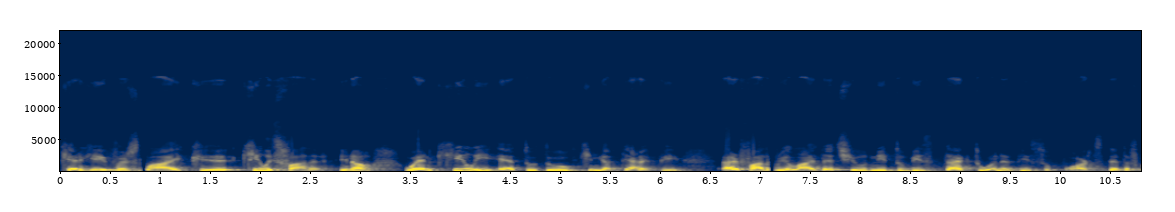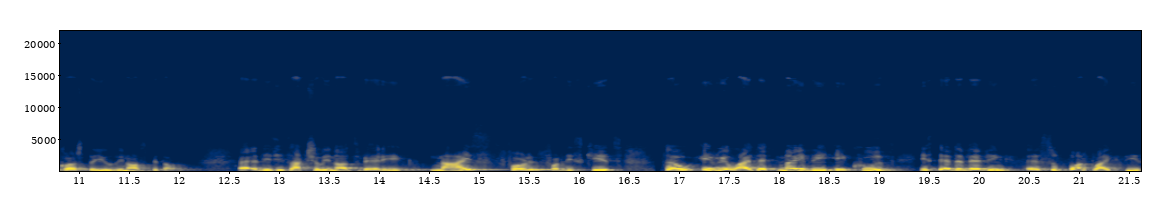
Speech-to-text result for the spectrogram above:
Caregivers like uh, father. You know, when Keely had to do chemotherapy, her father realized that she would need to be stuck to one of these supports that, of course, they use in hospitals. Uh, this is actually not very nice for, for these kids. So he realized that maybe he could instead of having a support like this,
